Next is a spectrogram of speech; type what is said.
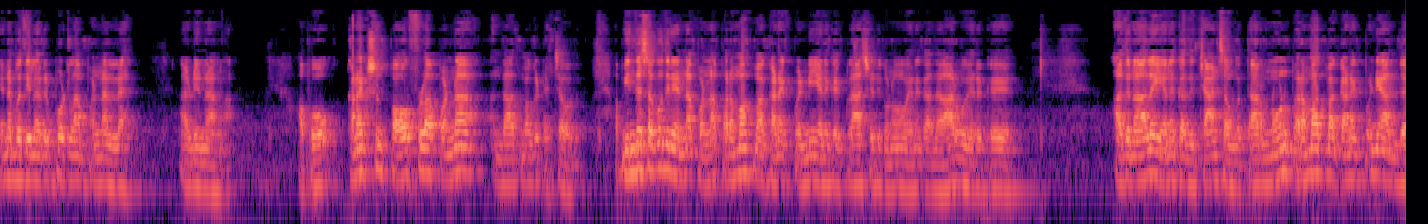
என்னை பற்றிலாம் ரிப்போர்ட்லாம் பண்ணல அப்படின்னாங்களாம். அப்போது கனெக்ஷன் பவர்ஃபுல்லாக பண்ணால் அந்த ஆத்மாவுக்கு டச் ஆகுது. அப்போ இந்த சகோதரி என்ன பண்ணலாம் பரமாத்மா கனெக்ட் பண்ணி எனக்கு கிளாஸ் எடுக்கணும் எனக்கு அந்த ஆர்வம் இருக்குது அதனால எனக்கு அந்த சான்ஸ் அவங்க தரணும்னு பரமாத்மா கனெக்ட் பண்ணி அந்த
